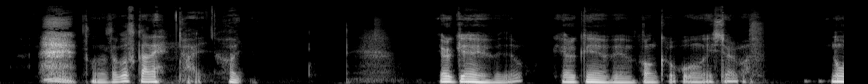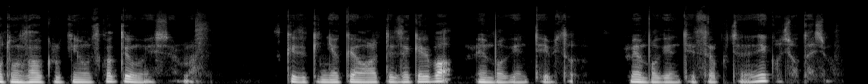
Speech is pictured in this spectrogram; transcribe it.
そんなとこっすかね。はい。はい。やる気ない FM でも、やる気ない FM ファンクラブを運営しております。ノートのサークル機能を使って運営しております。月々200円を払っていただければ、メンバー限定エピソード、メンバー限定 Slack チャンネルにご招待します。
